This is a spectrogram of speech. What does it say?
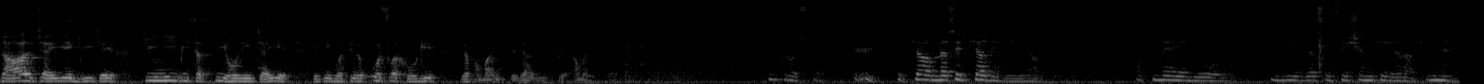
दाल चाहिए घी चाहिए चीनी भी सस्ती होनी चाहिए लेकिन वो सिर्फ़ उस वक्त होगी जब हमारी तजावीज़ पे अमल किया जाए। दुरुस्त है। तो क्या मैसेज क्या देंगे आप? अपने जो मिल्स एसोसिएशन के अरकान हैं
